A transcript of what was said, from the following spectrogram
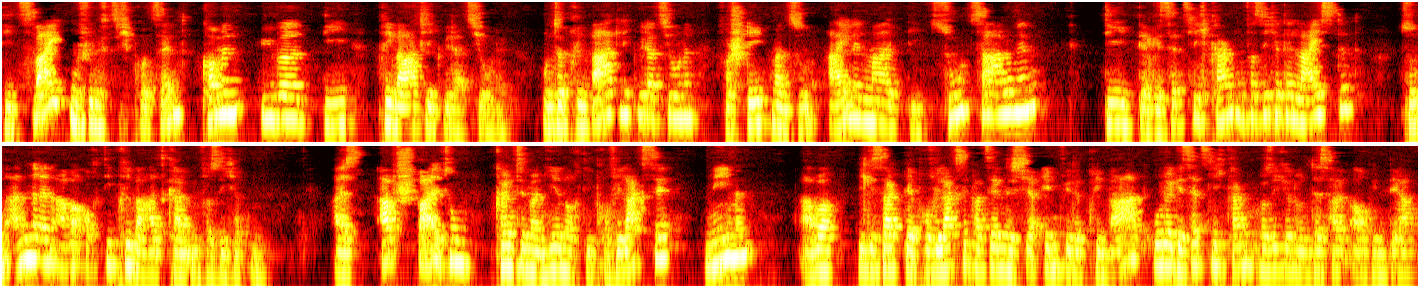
Die zweiten 50 Prozent kommen über die Privatliquidationen. Unter Privatliquidationen versteht man zum einen mal die Zuzahlungen, die der gesetzlich Krankenversicherte leistet, zum anderen aber auch die Privatkrankenversicherten. Als Abspaltung könnte man hier noch die Prophylaxe nehmen, aber wie gesagt, der Prophylaxe-Patient ist ja entweder privat oder gesetzlich krankenversichert und deshalb auch in der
